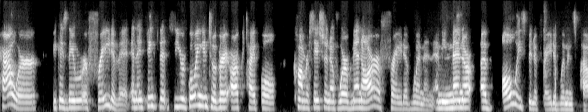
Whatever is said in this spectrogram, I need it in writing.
power because they were afraid of it. And I think that you're going into a very archetypal conversation of where men are afraid of women. I mean, men are have always been afraid of women's power.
